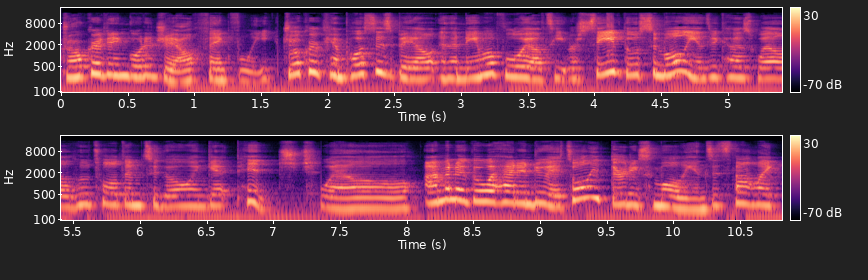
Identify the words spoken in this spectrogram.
Joker didn't go to jail, thankfully. Joker can post his bail in the name of loyalty or save those simoleons because, well, who told him to go and get pinched? Well, I'm gonna go ahead and do it. It's only 30 simoleons. It's not like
